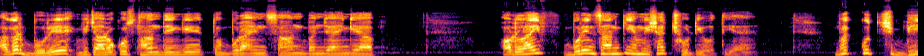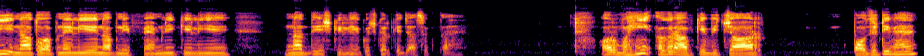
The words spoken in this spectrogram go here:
अगर बुरे विचारों को स्थान देंगे तो बुरा इंसान बन जाएँगे आप। और लाइफ बुरे इंसान की हमेशा छोटी होती है। वह कुछ भी ना तो अपने लिए, ना अपनी फैमिली के लिए, ना देश के लिए कुछ करके जा सकता है। और वहीं अगर आपके विचार पॉजिटिव हैं,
